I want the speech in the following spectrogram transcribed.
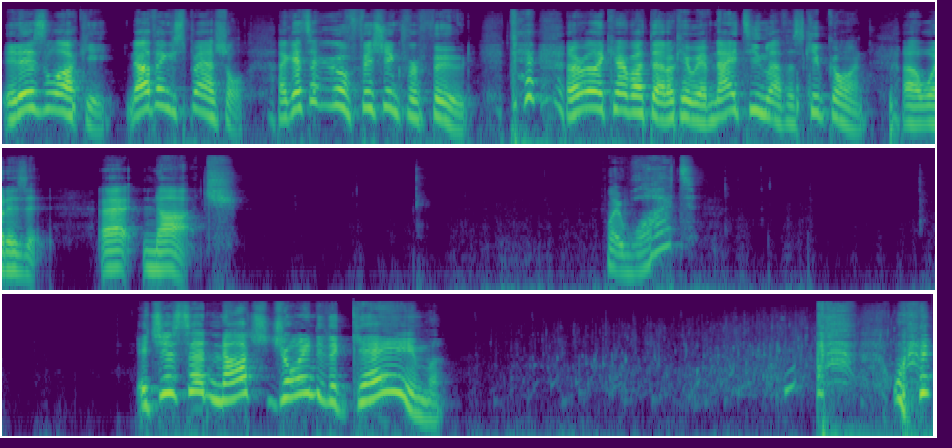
It is lucky. Nothing special. I guess I could go fishing for food. I don't really care about that. Okay, we have 19 left. Let's keep going. Uh, what is it? Uh, notch. Wait, what? It just said Notch joined the game. where,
